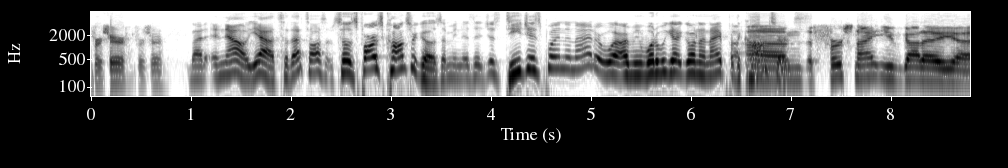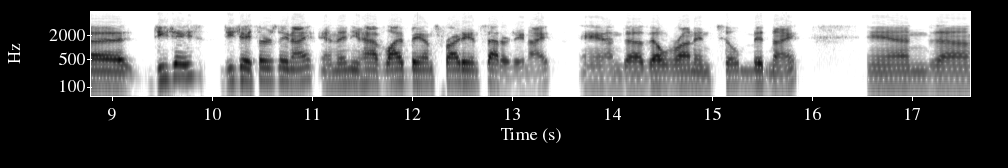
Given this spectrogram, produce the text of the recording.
For sure, for sure. But and now, yeah, so that's awesome. So as far as concert goes, I mean, is it just DJs playing tonight, or what? I mean, what do we got going tonight for the concerts? Um, the first night you've got a uh, DJ DJ Thursday night, and then you have live bands Friday and Saturday night, and uh, they'll run until midnight. And uh,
